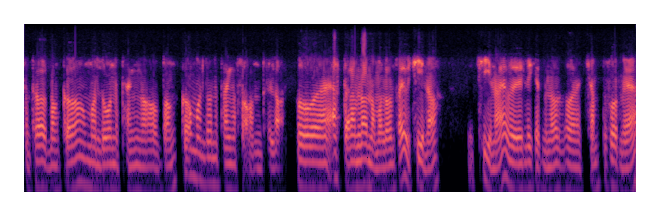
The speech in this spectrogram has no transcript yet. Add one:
sentralbanker, man låner penger av banker og man låner penger fra andre land. Og Et av de landene man låner fra, er jo Kina. Kina er jo i likhet med Norge har en kjempeformue.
